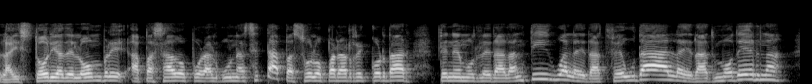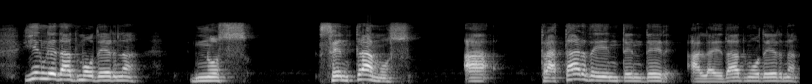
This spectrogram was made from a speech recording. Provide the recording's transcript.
La historia del hombre ha pasado por algunas etapas. Solo para recordar, tenemos la edad antigua, la edad feudal, la edad moderna. Y en la edad moderna nos centramos a tratar de entender a la edad moderna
